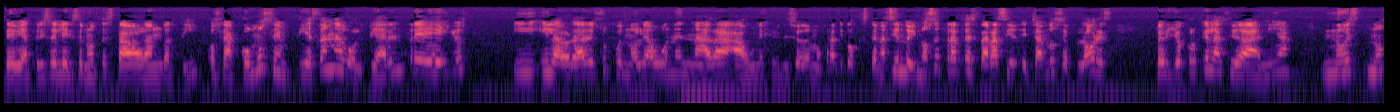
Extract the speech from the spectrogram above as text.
de Beatriz le dice, no te estaba hablando a ti. O sea, cómo se empiezan a golpear entre ellos y, y la verdad eso pues no le abona nada a un ejercicio democrático que estén haciendo. Y no se trata de estar echándose flores, pero yo creo que la ciudadanía no, es, no,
